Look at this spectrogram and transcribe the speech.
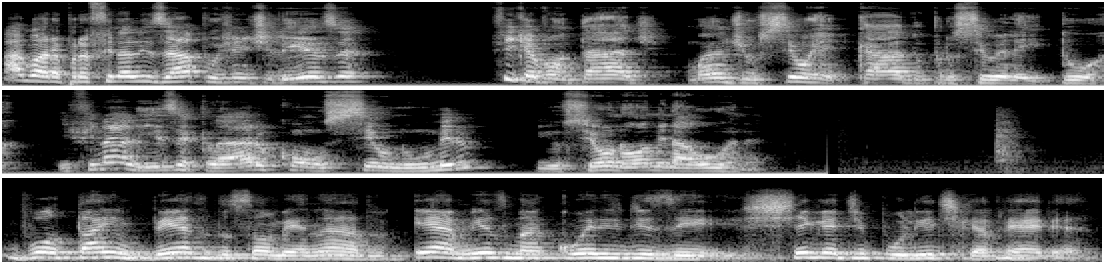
Agora, para finalizar, por gentileza, Fique à vontade, mande o seu recado para o seu eleitor e finalize, é claro, com o seu número e o seu nome na urna. Votar em Pedro do São Bernardo é a mesma coisa de dizer chega de política velha.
